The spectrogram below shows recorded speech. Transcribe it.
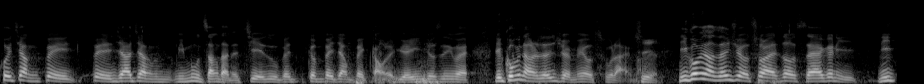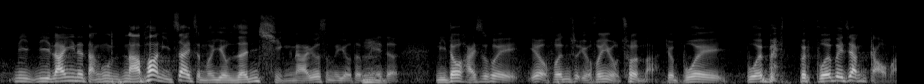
会这样被被人家这样明目张胆的介入，被跟被这样被搞的原因，就是因为你国民党的人选没有出来嘛。是。你国民党人选有出来的时候，谁还跟你？你你你蓝营的党工，哪怕你再怎么有人情啦，有什么有的没的，嗯、你都还是会也有分有分有寸嘛，就不会不会被 不不会被这样搞嘛。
